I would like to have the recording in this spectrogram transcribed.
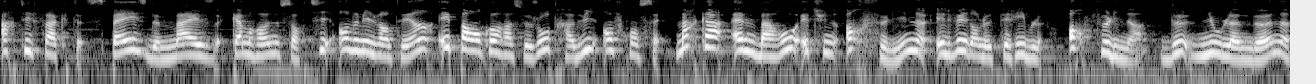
Artifact Space de Miles Cameron sorti en 2021 et pas encore à ce jour traduit en français. Marka N. Barrow est une orpheline élevée dans le terrible orphelinat de New London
